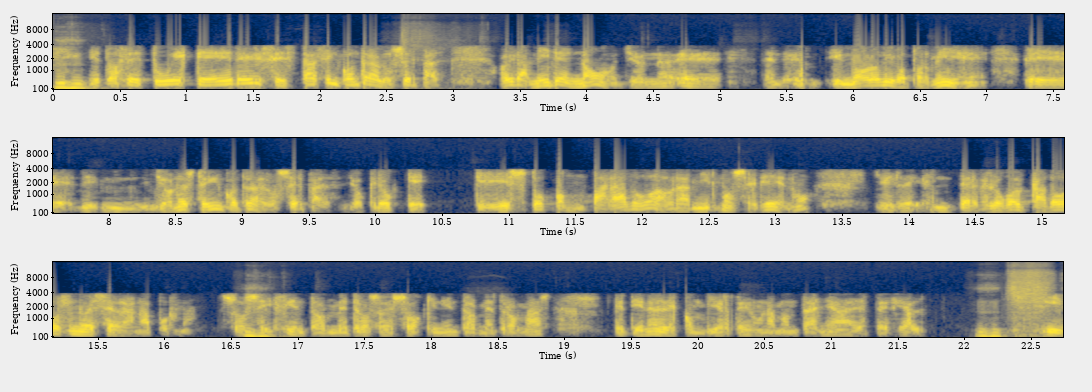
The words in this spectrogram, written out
Y entonces tú es que eres, estás en contra de los serpas. Oiga, mire, no, yo, eh, y no lo digo por mí, ¿eh? ¿eh? yo no estoy en contra de los serpas. Yo creo que que esto comparado ahora mismo se ve, ¿no? Desde luego el K2 no es el Anapurna. Esos 600 metros o esos 500 metros más que tiene le convierte en una montaña especial. y,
